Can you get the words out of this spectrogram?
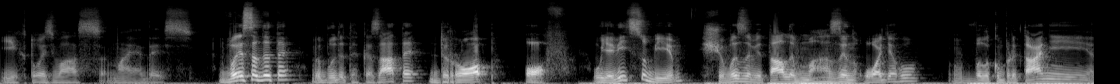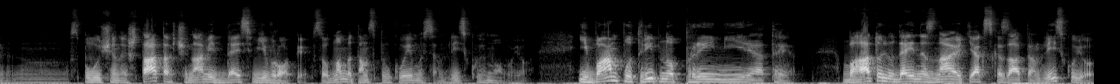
і хтось вас має десь висадити, ви будете казати drop off. Уявіть собі, що ви завітали в магазин одягу в Великобританії, в Сполучених Штатах чи навіть десь в Європі. Все одно ми там спілкуємося англійською мовою. І вам потрібно приміряти. Багато людей не знають, як сказати англійською,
